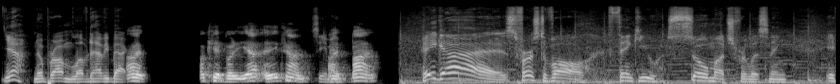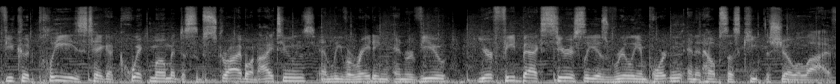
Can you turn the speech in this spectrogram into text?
Yeah, no problem. Love to have you back. All right. Okay, buddy. Yeah, anytime. See you, All man. right, bye. Hey guys! First of all, thank you so much for listening. If you could please take a quick moment to subscribe on iTunes and leave a rating and review. Your feedback seriously is really important and it helps us keep the show alive.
